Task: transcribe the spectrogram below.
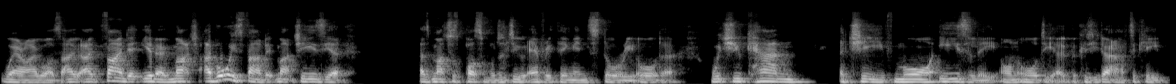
where I was. I, I find it, you know, much. I've always found it much easier, as much as possible, to do everything in story order, which you can achieve more easily on audio because you don't have to keep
